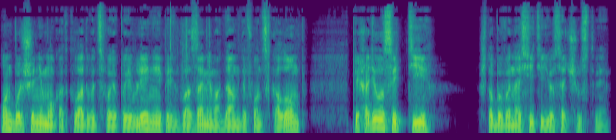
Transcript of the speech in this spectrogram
Он больше не мог откладывать свое появление перед глазами мадам де фон Скаломб. Приходилось идти, чтобы выносить ее сочувствие.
